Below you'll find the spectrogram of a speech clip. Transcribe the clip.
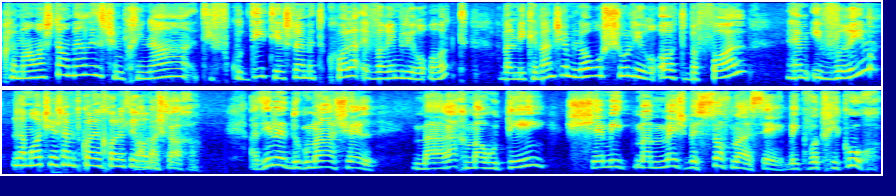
כלומר, מה שאתה אומר לי זה שמבחינה תפקודית יש להם את כל האיברים לראות, אבל מכיוון שהם לא הורשו לראות בפועל, הם עיוורים למרות שיש להם את כל היכולת לראות. ממש ככה. אז הנה דוגמה של מערך מהותי שמתממש בסוף מעשה, בעקבות חיכוך.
